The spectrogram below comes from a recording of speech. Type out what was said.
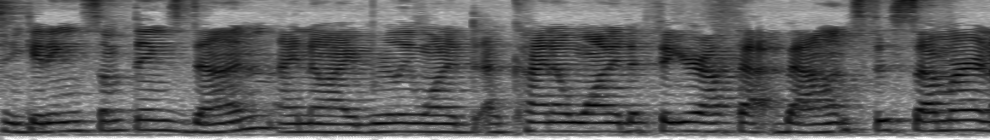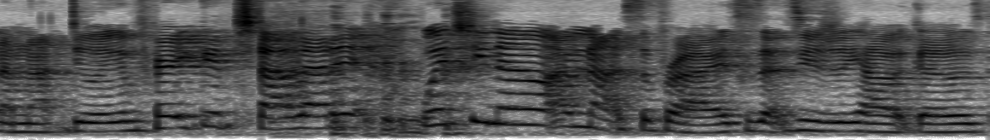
and getting some things done. I know I really wanted, I kind of wanted to figure out that balance this summer, and I'm not doing a very good job at it. which you know, I'm not surprised because that's usually how it goes.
